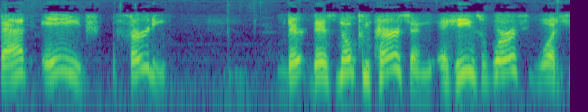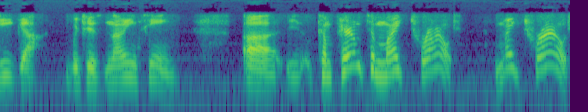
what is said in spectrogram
that age, 30. There, there's no comparison. He's worth what he got, which is 19. Uh, compare him to Mike Trout. Mike Trout,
